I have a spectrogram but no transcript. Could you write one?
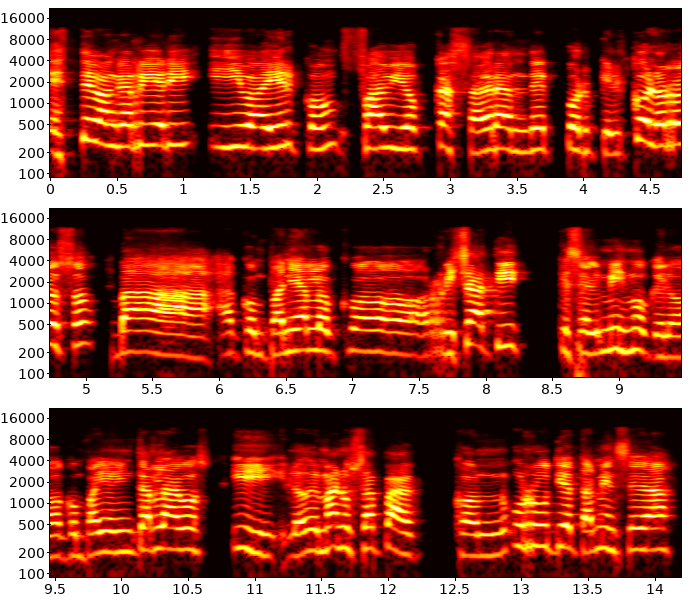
Esteban Guerrieri iba a ir con Fabio Casagrande porque el Colo Rosso va a acompañarlo con Rizzati, que es el mismo que lo acompañó en Interlagos, y lo de Manu Zapag con Urrutia también se da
